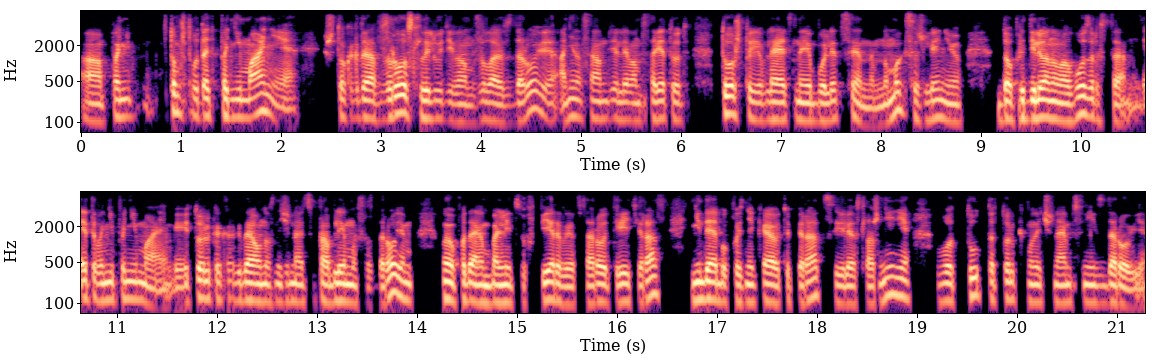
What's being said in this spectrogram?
а, в том, чтобы дать понимание, что когда взрослые люди вам желают здоровья, они на самом деле вам советуют то, что является наиболее ценным. Но мы, к сожалению, до определенного возраста этого не понимаем. И только когда у нас начинаются проблемы со здоровьем, мы попадаем в больницу в первый, второй, третий раз, не дай бог возникают операции или осложнения, вот тут-то только мы начинаем ценить здоровье.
